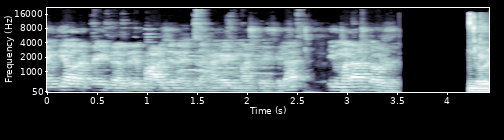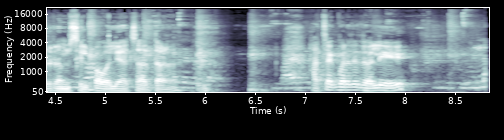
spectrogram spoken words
ತಂಗಿ ಅವ್ರ ಅಕ್ಕ ಇದ್ರಲ್ರಿ. ಭಾಳ ಜನ ಇದ್ರು. ಹಾಗಾಗಿ ಇದ್ದಿಲ್ಲ. ಈಗ ಮಾಡಾತವ್ರಿ ನೋಡ್ರಿ. ನಮ್ಮ ಶಿಲ್ಪ ಒಲಿ ಹಚ್ಚಾತಾಳ. ಹಚ್ಚಕ್ ಬರ್ತೈತೆ ಒಲಿ ಇಲ್ಲ.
